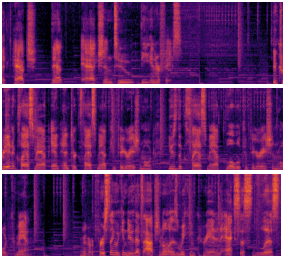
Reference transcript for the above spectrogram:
attach that action to the interface. To create a class map and enter class map configuration mode, use the class map global configuration mode command. Remember, first thing we can do that's optional is we can create an access list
